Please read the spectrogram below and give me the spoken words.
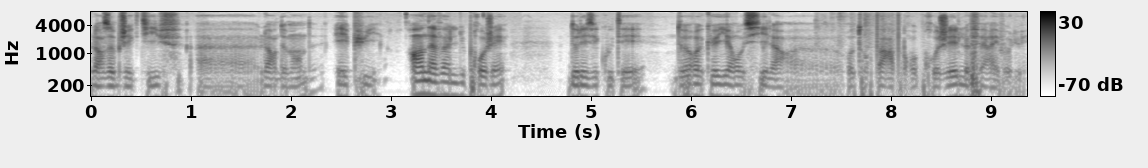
leurs objectifs, euh, leurs demandes, et puis en aval du projet, de les écouter, de recueillir aussi leur retour par rapport au projet, de le faire évoluer.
